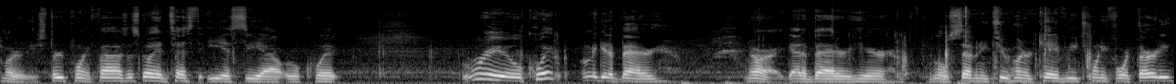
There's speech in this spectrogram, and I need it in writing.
What are these? 3.5s. Let's go ahead and test the ESC out real quick. Real quick. Let me get a battery. Alright, got a battery here. A little 7200 kV 2430.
